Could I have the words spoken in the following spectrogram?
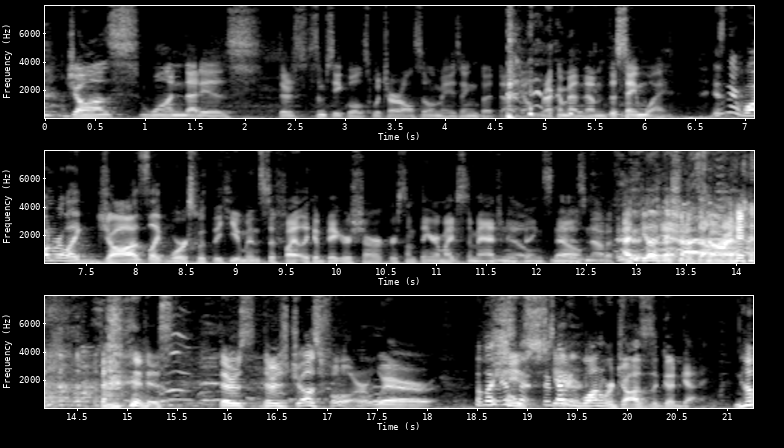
Jaws one, that is. There's some sequels which are also amazing, but I don't recommend them the same way. Isn't there one where like Jaws like works with the humans to fight like a bigger shark or something? Or am I just imagining No, things? that no, is not a I feel like they should have done that. Sorry, that is there's there's Jaws four where But like, she's isn't there- there's got to be one where Jaws is a good guy no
